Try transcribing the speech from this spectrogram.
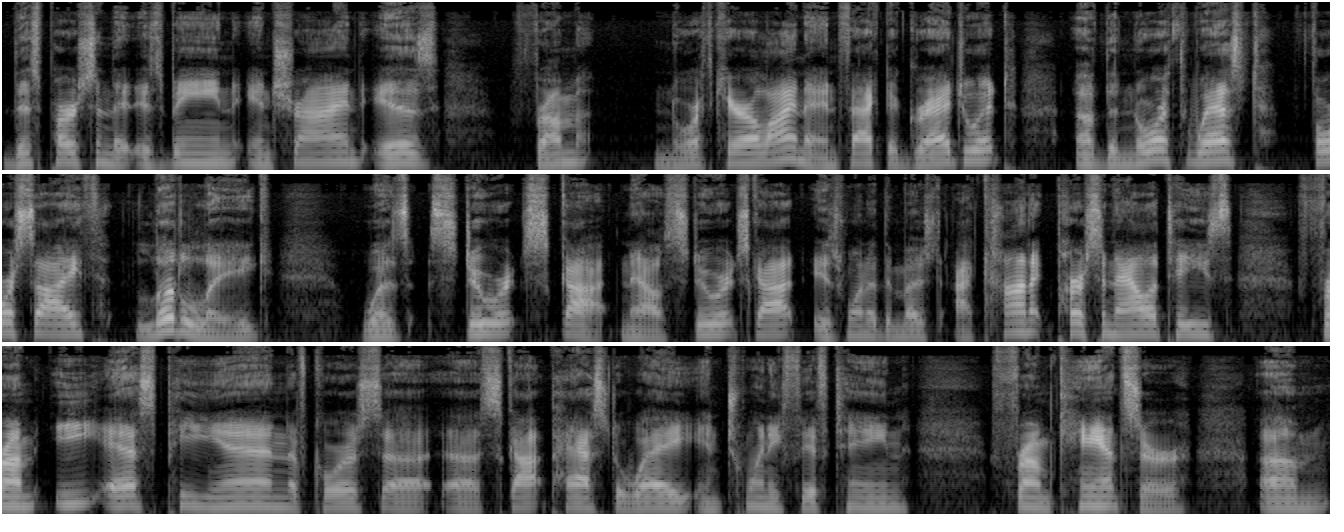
this person that is being enshrined is from North Carolina. In fact, a graduate of the Northwest Forsyth Little League was Stuart Scott. Now, Stuart Scott is one of the most iconic personalities from ESPN. Of course, uh, uh, Scott passed away in 2015 from cancer. Um,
